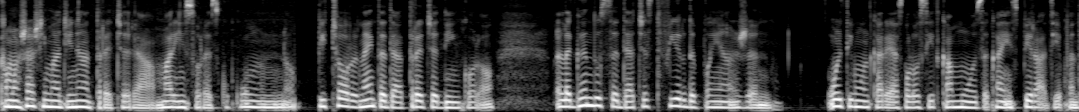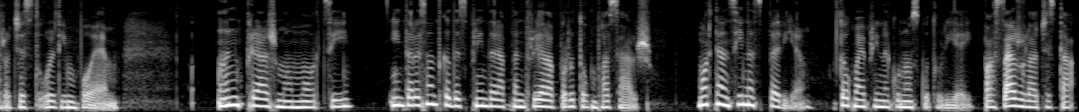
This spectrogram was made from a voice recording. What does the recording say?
Cam așa și imaginea trecerea Marin Sorescu cu un picior înainte de a trece dincolo, legându-se de acest fir de păianjen, ultimul care i-a folosit ca muză, ca inspirație pentru acest ultim poem. În preajma morții, interesant că desprinderea pentru el a apărut un pasaj. Moartea în sine sperie, tocmai prin necunoscutul ei. Pasajul acesta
